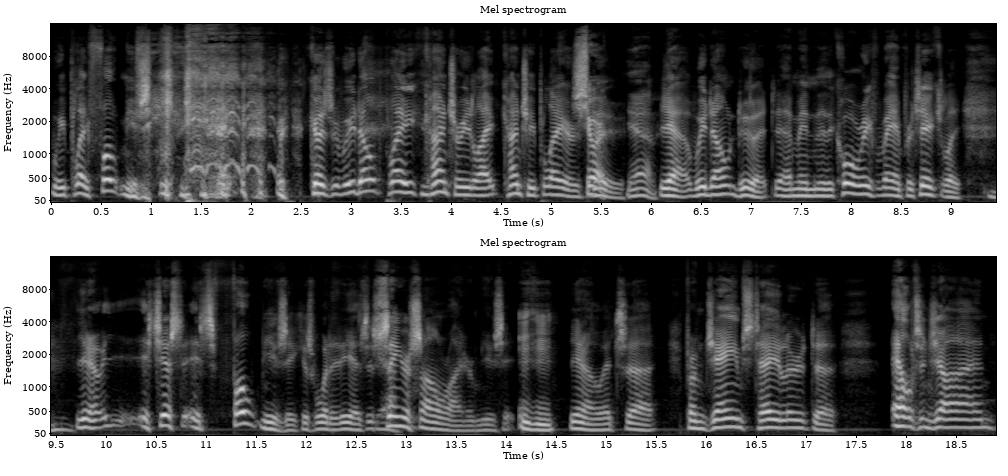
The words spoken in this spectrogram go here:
we play folk music because we don't play country like country players Sure. do. yeah. Yeah, we don't do it. I mean, the Coral Reefer Band particularly. Mm-hmm. You know, it's just it's folk music is what it is. It's singer songwriter music. hmm You know, it's uh, from James Taylor to Elton John.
